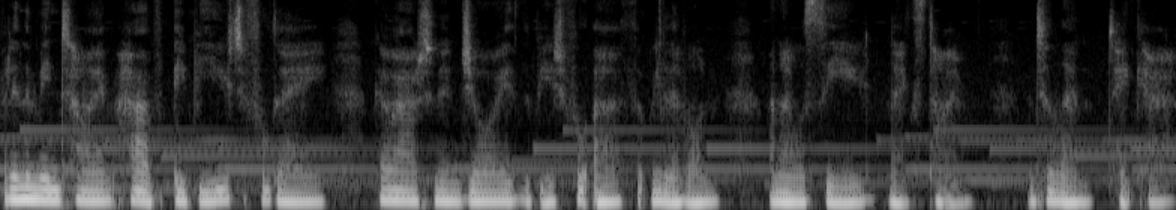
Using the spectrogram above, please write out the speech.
But in the meantime, have a beautiful day Go out and enjoy the beautiful earth that we live on, and I will see you next time. Until then, take care.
